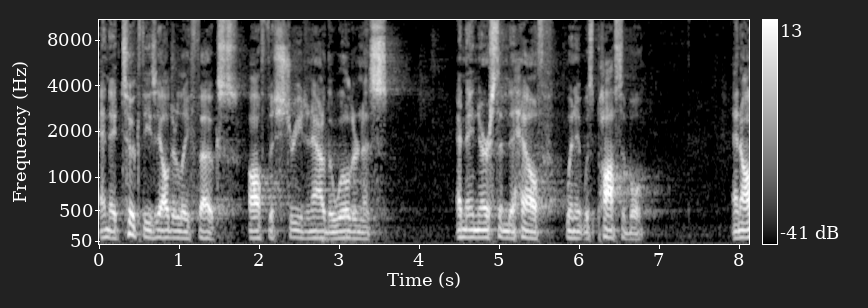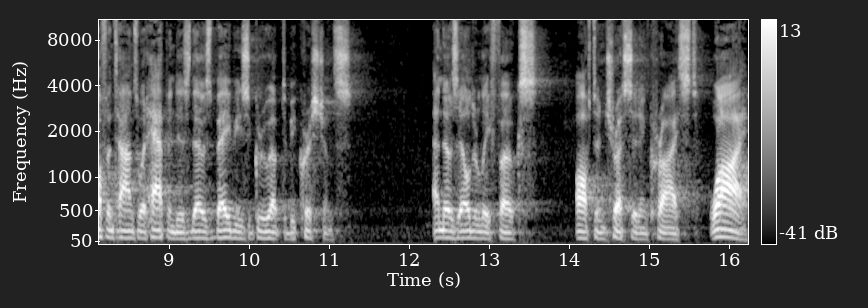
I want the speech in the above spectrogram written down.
and they took these elderly folks off the street and out of the wilderness and they nursed them to health when it was possible and oftentimes, what happened is those babies grew up to be Christians. And those elderly folks often trusted in Christ. Why?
